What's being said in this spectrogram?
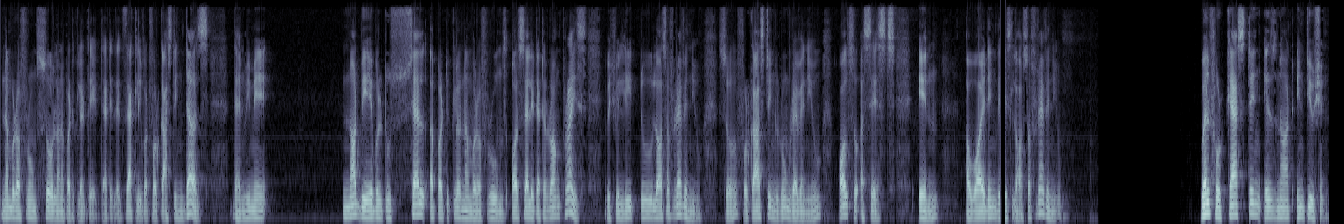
number of rooms sold on a particular date that is exactly what forecasting does then we may not be able to sell a particular number of rooms or sell it at a wrong price which will lead to loss of revenue. So forecasting room revenue also assists in avoiding this loss of revenue. Well forecasting is not intuition.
